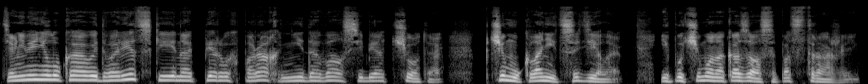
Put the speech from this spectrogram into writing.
Тем не менее, лукавый дворецкий на первых порах не давал себе отчета, к чему клонится дело и почему он оказался под стражей.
